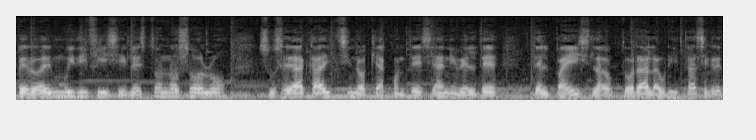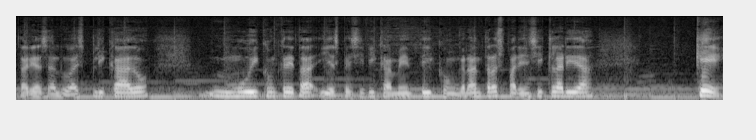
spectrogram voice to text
pero es muy difícil. Esto no solo sucede acá, sino que acontece a nivel de del país. La doctora Laurita, secretaria de Salud, ha explicado muy concreta y específicamente y con gran transparencia y claridad que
